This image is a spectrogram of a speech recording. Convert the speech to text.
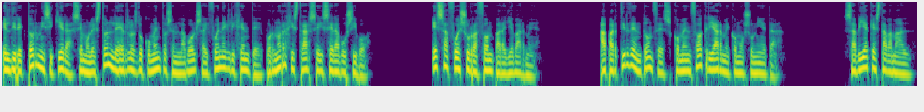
El director ni siquiera se molestó en leer los documentos en la bolsa y fue negligente por no registrarse y ser abusivo. Esa fue su razón para llevarme. A partir de entonces comenzó a criarme como su nieta. Sabía que estaba mal,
